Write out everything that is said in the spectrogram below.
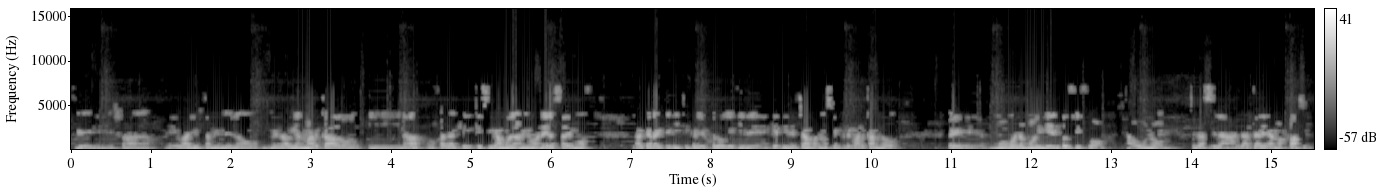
ya varios también me lo, me lo, habían marcado y nada, ojalá que, sigamos de la misma manera, sabemos la característica del juego que tiene, que tiene Chapa, ¿no? Siempre marcando eh, muy buenos movimientos y eso a uno le hace la, tarea más fácil.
